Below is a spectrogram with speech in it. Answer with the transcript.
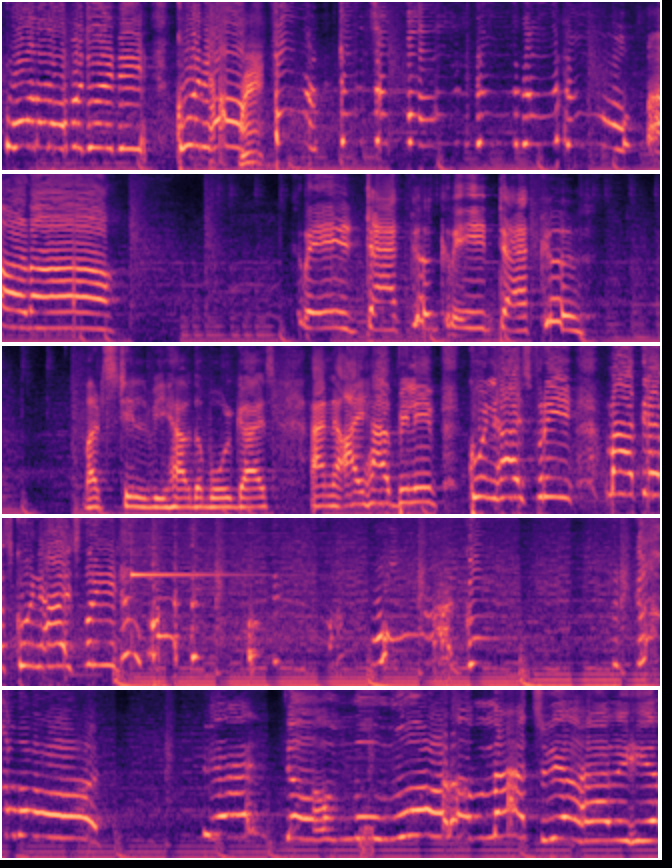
What Great tackle. But still, we have the ball, guys. And I have belief. Cunha is free. Matheus Cunha is free. Come on. Yeah, what a match we are having here!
